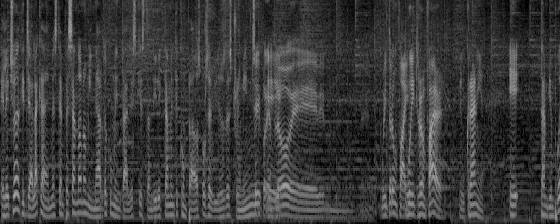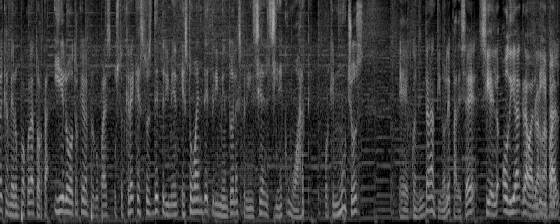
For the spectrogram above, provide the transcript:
el hecho de que ya la academia está empezando a nominar documentales que están directamente comprados por servicios de streaming. Sí, por ejemplo, eh, eh, Winter on Fire. Winter on Fire, de Ucrania. Eh, también puede cambiar un poco la torta. Y lo otro que me preocupa es, ¿usted cree que esto, es detrimento, esto va en detrimento de la experiencia del cine como arte? Porque muchos eh, Quentin Tarantino le parece, si él odia grabar en digital,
